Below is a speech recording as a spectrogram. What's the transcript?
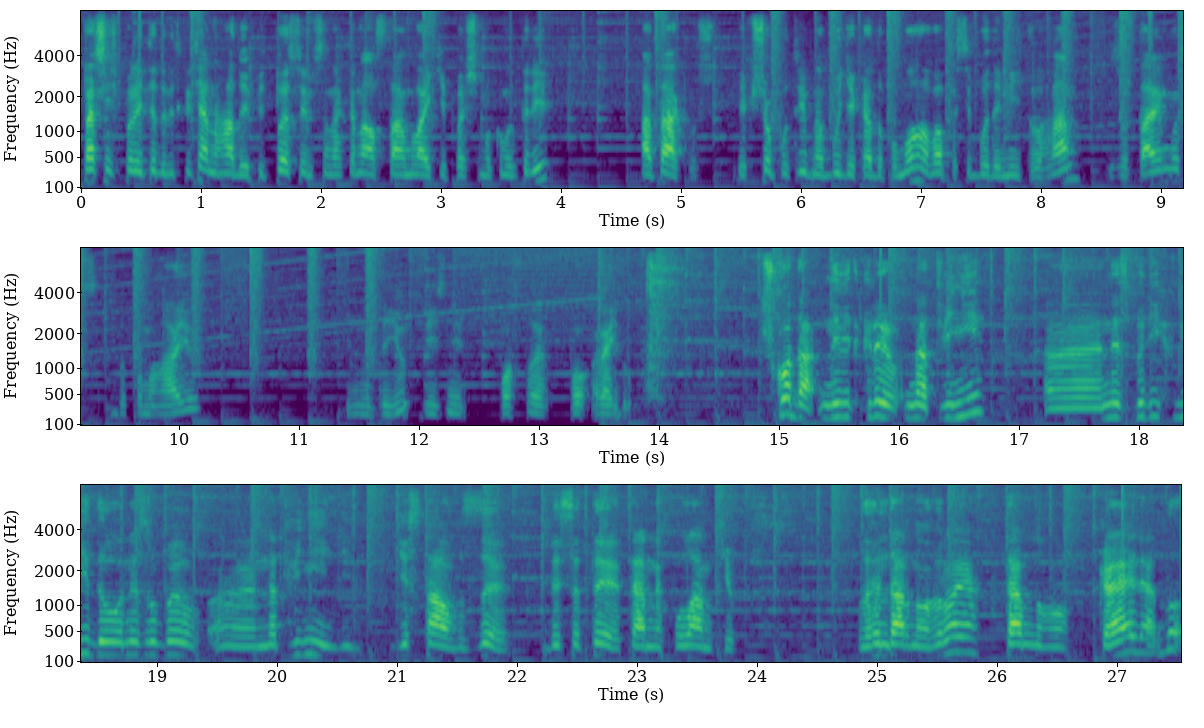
Перш ніж перейти до відкриття, нагадую, підписуємося на канал, ставимо лайки, пишемо коментарі. А також, якщо потрібна будь-яка допомога, в описі буде мій телеграм. Звертаємось, допомагаю і надаю різні послуги по рейду. Шкода, не відкрив на твіні, е, не зберіг відео, не зробив е, на твіні, дістав з 10 темних уламків легендарного героя, темного Каеля. Ну,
